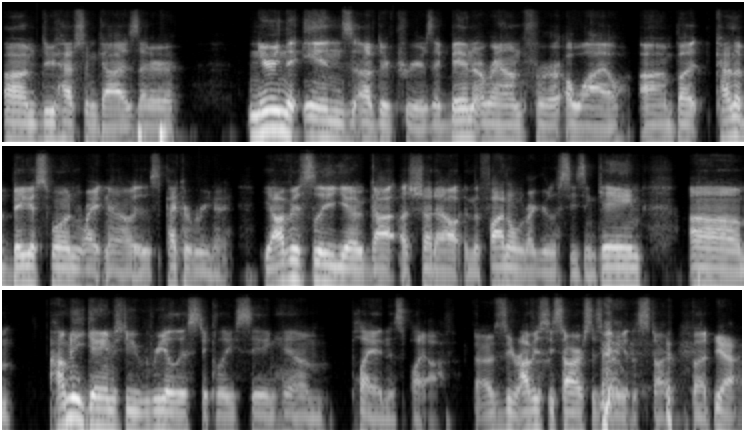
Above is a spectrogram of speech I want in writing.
um do have some guys that are nearing the ends of their careers. They've been around for a while, um, but kind of the biggest one right now is Pekka Rinne. He obviously, you know, got a shutout in the final regular season game. Um, how many games do you realistically seeing him play in this playoff? Uh, zero. Obviously, Saros is going to get the start, but yeah,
